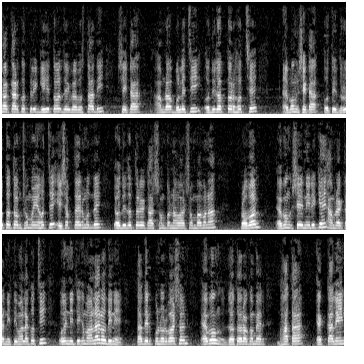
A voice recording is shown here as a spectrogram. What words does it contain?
সরকার কর্তৃক গৃহীত যে ব্যবস্থা আদি সেটা আমরা বলেছি, অধিদপ্তর হচ্ছে এবং সেটা অতি দ্রুততম সময়ে হচ্ছে। এই সপ্তাহের মধ্যে অধিদপ্তরের কাজ সম্পন্ন হওয়ার সম্ভাবনা প্রবল এবং সেই নিরিখে আমরা একটা নীতিমালা করছি। ওই নীতিমালার অধীনে তাদের পুনর্বাসন এবং যত রকমের ভাতা, এককালীন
